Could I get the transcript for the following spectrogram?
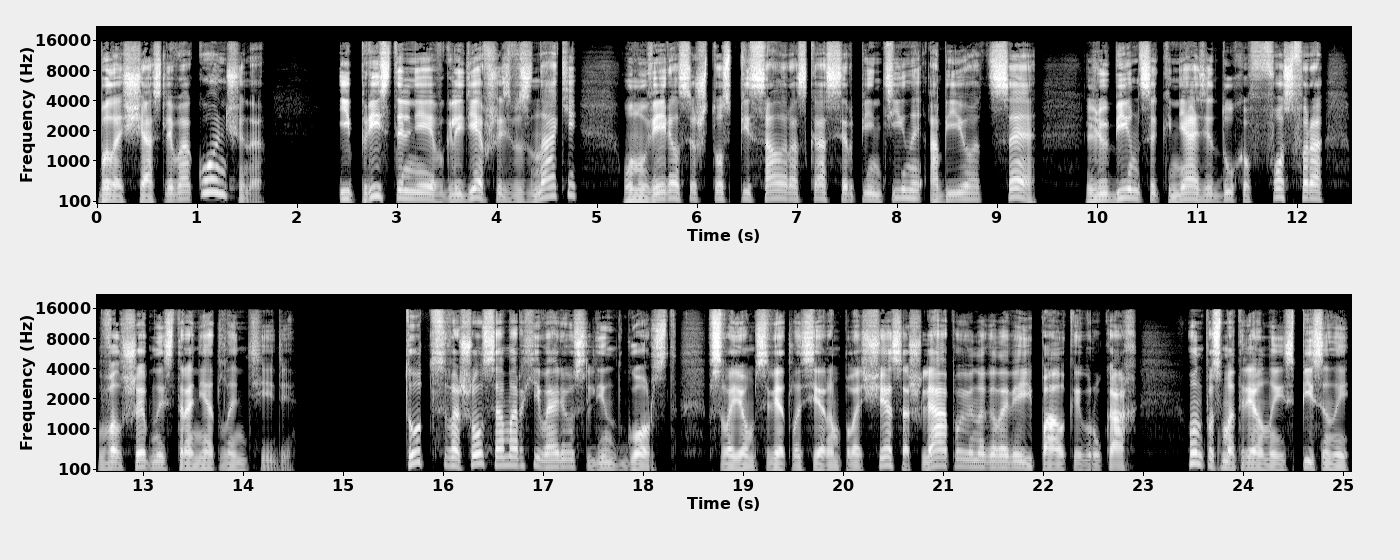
была счастливо окончена, и, пристальнее вглядевшись в знаки, он уверился, что списал рассказ Серпентины об ее отце, любимце князя духов Фосфора в волшебной стране Атлантиде. Тут вошел сам архивариус Линдгорст в своем светло-сером плаще со шляпою на голове и палкой в руках. Он посмотрел на исписанный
